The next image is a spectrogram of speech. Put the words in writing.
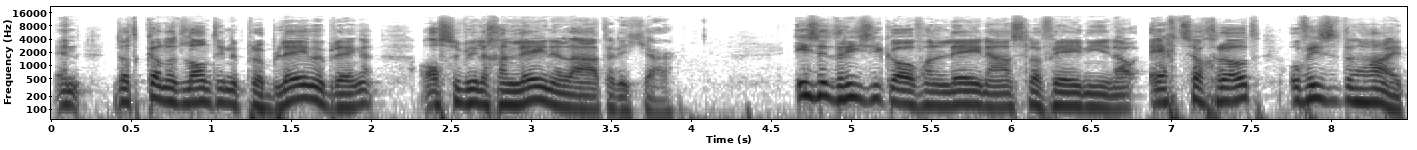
En dat kan het land in de problemen brengen als ze willen gaan lenen later dit jaar. Is het risico van lenen aan Slovenië nou echt zo groot of is het een hype?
